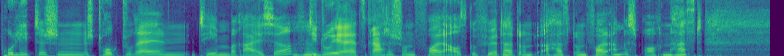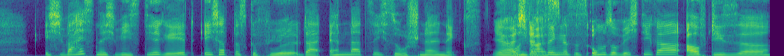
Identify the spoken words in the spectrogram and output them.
politischen, strukturellen Themenbereiche, mhm. die du ja jetzt gerade schon voll ausgeführt hast und, hast und voll angesprochen hast. Ich weiß nicht, wie es dir geht. Ich habe das Gefühl, da ändert sich so schnell nichts. Ja, ich Und deswegen weiß. ist es umso wichtiger, auf diese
